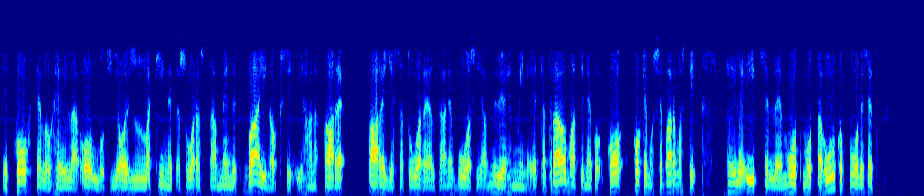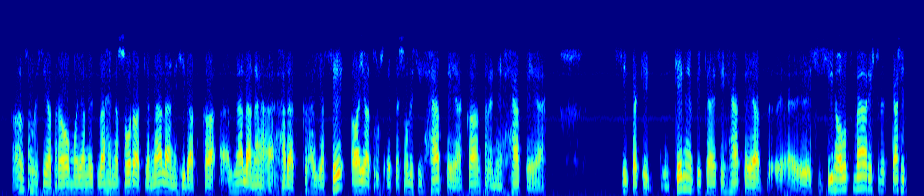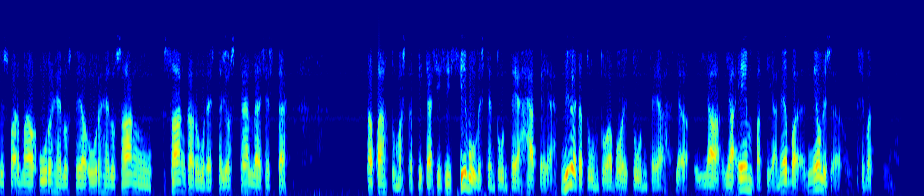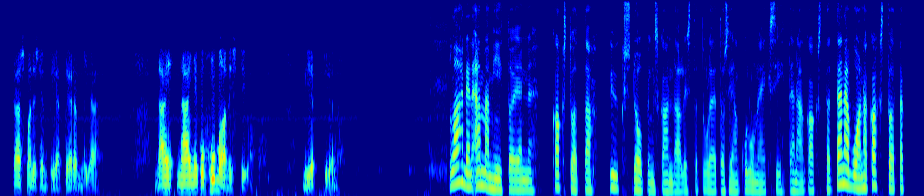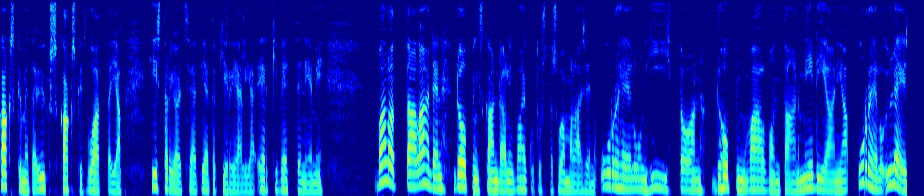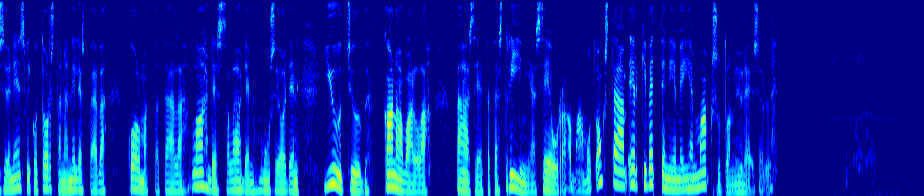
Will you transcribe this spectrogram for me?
se kohtelu heillä ollut joillakin, että suorastaan mennyt vainoksi ihan ar- arjessa tuoreeltaan ja vuosia myöhemmin, että traumaattinen ko- kokemus se varmasti heille itselleen, mutta, mutta ulkopuoliset kansallisia traumoja, nyt lähinnä sodat ja nälän, hidatka, nälän hädätkä, ja se ajatus, että se olisi häpeä, kansallinen häpeä, sitäkin, kenen pitäisi häpeä. Siinä on ollut vääristynyt käsitys varmaan urheilusta ja urheilusankaruudesta, jos tällaisesta tapahtumasta pitäisi siis sivullisten tunteja häpeä. Myötätuntoa voi tuntea ja, ja, ja empatia, ne, ne olisivat täsmällisempiä termejä näin, näin niin kuin humanisti miettien. Lahden MM-hiihtojen 2001 doping-skandaalista tulee tosiaan kuluneeksi tänään, tänä vuonna 2021 20 vuotta ja historioitsija ja tietokirjailija Erkki Vetteniemi valottaa Lahden doping-skandaalin vaikutusta suomalaisen urheiluun, hiihtoon, dopingvalvontaan, mediaan ja urheiluyleisöön ensi viikon torstaina 4. päivä kolmatta täällä Lahdessa Lahden museoiden YouTube-kanavalla pääsee tätä striimiä seuraamaan. Mutta onko tämä Erkki Vetteniemi ihan maksuton yleisölle?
